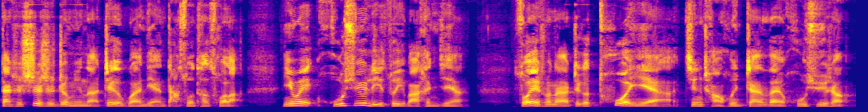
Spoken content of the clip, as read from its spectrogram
但是事实证明呢，这个观点大错特错了，因为胡须离嘴巴很近，所以说呢，这个唾液啊经常会粘在胡须上。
